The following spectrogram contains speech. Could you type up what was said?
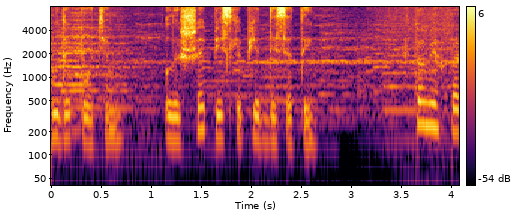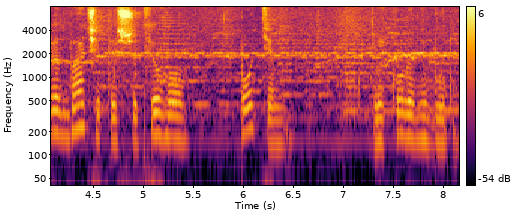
буде потім, лише після 50. Хто міг передбачити, що цього потім ніколи не буде?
